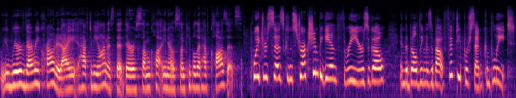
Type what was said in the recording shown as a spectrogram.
We're very crowded. I have to be honest that there are some, you know, some people that have closets. Poitras says construction began three years ago and the building is about 50% complete.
